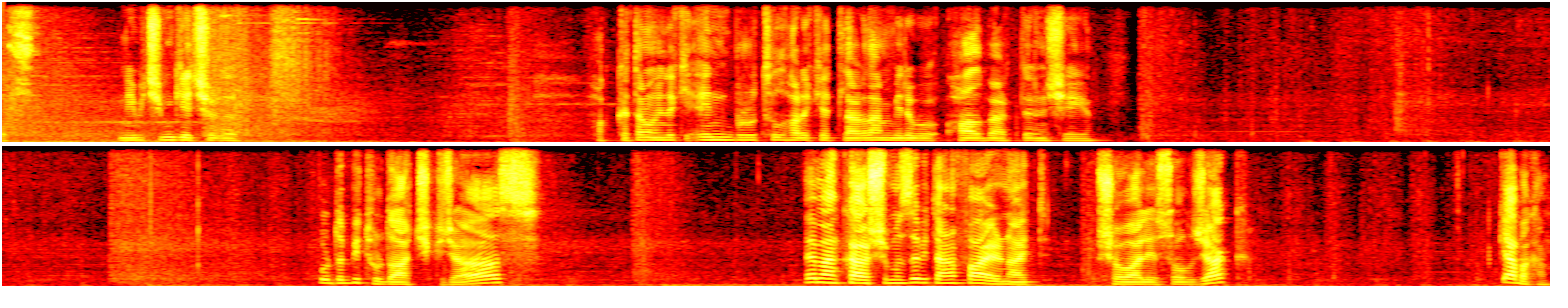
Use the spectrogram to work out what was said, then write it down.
Of. Ne biçim geçirdi. Hakikaten oyundaki en brutal hareketlerden biri bu Halbertlerin şeyi. Burada bir tur daha çıkacağız. Hemen karşımızda bir tane Fire Knight şövalyesi olacak. Gel bakalım.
